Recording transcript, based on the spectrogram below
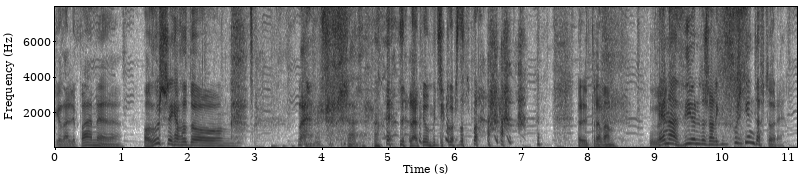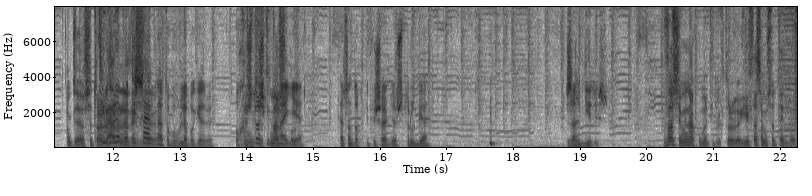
και τα λοιπά. Ναι, ναι. Ο Δούσης έχει αυτό το. Ναι, δηλαδή ο Μητσικός το σπά. Ρε, Τραβάμε. Ένα-δύο είναι το Ζαλγκίδη. Πώς γίνεται αυτό, ρε; Δεν ξέρω, σε Τι τρολάρουν. βλέπω, τι δεν site ξέρω. είναι αυτό που βλέπω και. Ο Χριστός ξέρω, και η τι να σου Παναγία. Κάτσε να το χτυπήσω αλλιώς. Στρούγκα. Ζαλγκύρη. Δώσε, μην ακούμε την πληκτρολογία. Φτάσαμε στο τέλος.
